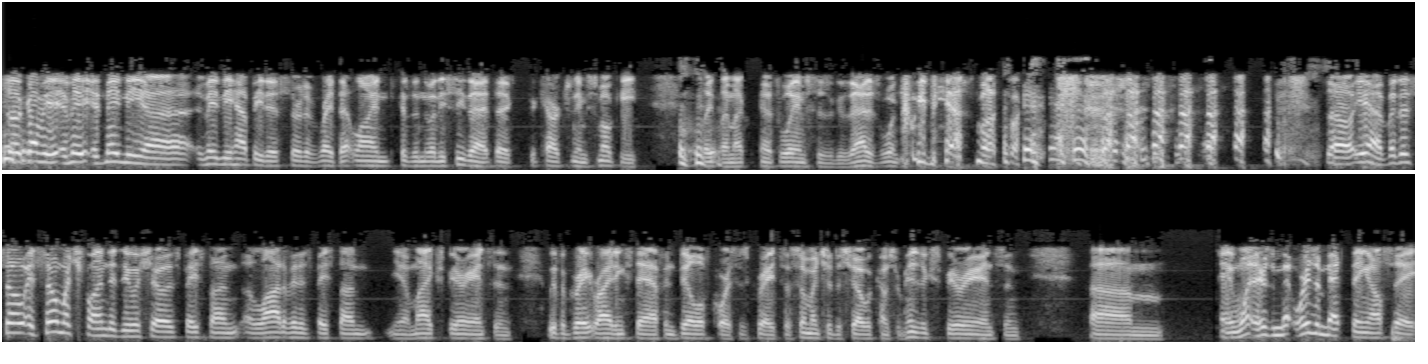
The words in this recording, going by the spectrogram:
so it got me. It made it made me uh, it made me happy to sort of write that line because then when you see that the, the character named Smokey, played by Michael Kenneth Williams, says that is one creepy ass motherfucker. so yeah, but it's so it's so much fun to do a show. It's based on a lot of it is based on you know my experience, and we have a great writing staff, and Bill of course is great. So so much of the show comes from his experience, and um, and what, there's a where's a Met thing I'll say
